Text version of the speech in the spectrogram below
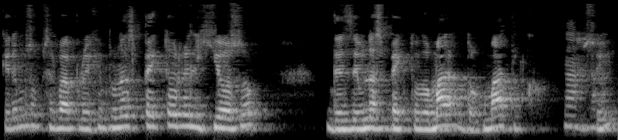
queremos observar, por ejemplo, un aspecto religioso desde un aspecto dogmático. ¿sí?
